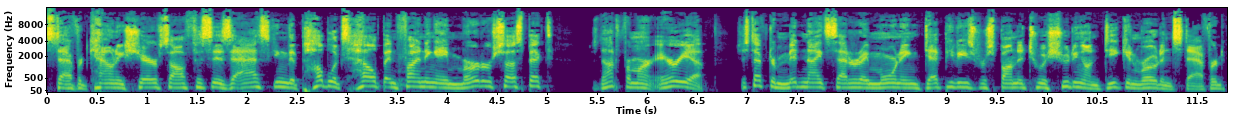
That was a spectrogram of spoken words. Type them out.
Stafford County Sheriff's Office is asking the public's help in finding a murder suspect who's not from our area. Just after midnight Saturday morning, deputies responded to a shooting on Deacon Road in Stafford.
